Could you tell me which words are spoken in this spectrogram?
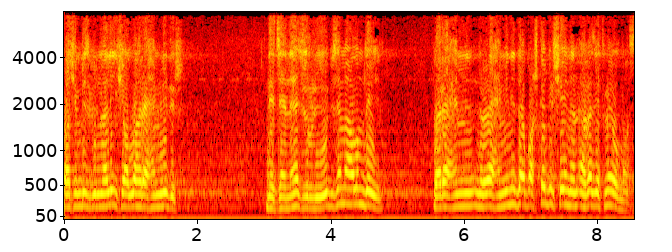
Lakin biz bilməliyik ki, Allah rəhimlidir necə nə cürlüyü bizə məlum deyil və rəhim, rəhimini də başqa bir şeylə əvəz etmək olmaz.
